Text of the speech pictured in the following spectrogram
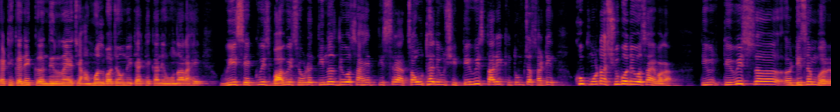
त्या ठिकाणी एक निर्णयाची अंमलबजावणी त्या ठिकाणी होणार आहे. वीस एकवीस बावीस एवढे तीनच दिवस आहेत. तिसऱ्या चौथ्या दिवशी तेवीस तारीख ही तुमच्यासाठी खूप मोठा शुभ दिवस आहे बघा. ती तेवीस डिसेंबर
